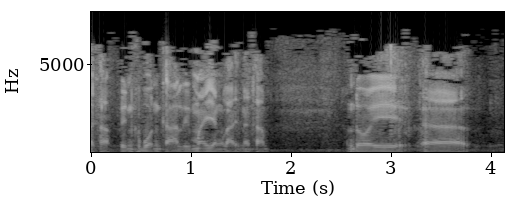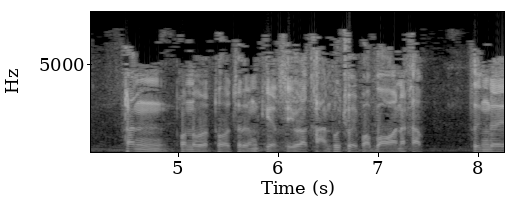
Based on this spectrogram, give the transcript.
นะครับ เป็นขบวนการหรือไม่อย่างไรนะครับ โดยท่านพลตำรวจโทเฉลิมเกียรติศรีวรขานผู้ช่วยผบนะครับ ซึ่งได้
